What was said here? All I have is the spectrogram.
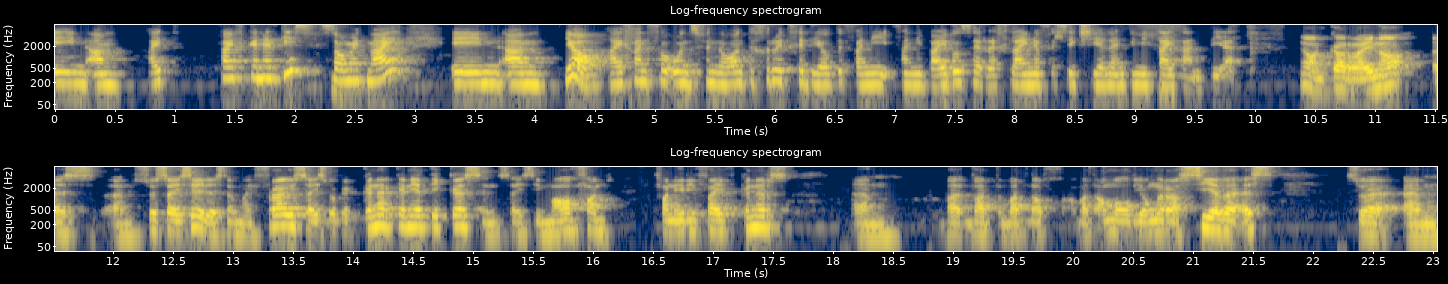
en um hy het vyf kindertjies saam met my en um ja, hy gaan vir ons vanaand 'n groot gedeelte van die van die Bybelse riglyne vir seksuele intimiteit hanteer. Ja, en Karina is um soos sy sê, dis nou my vrou, sy's ook 'n kinderkinetikus en sy's die ma van van hierdie vyf kinders. Um wat wat wat nog wat almal jonger as 7 is. So um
